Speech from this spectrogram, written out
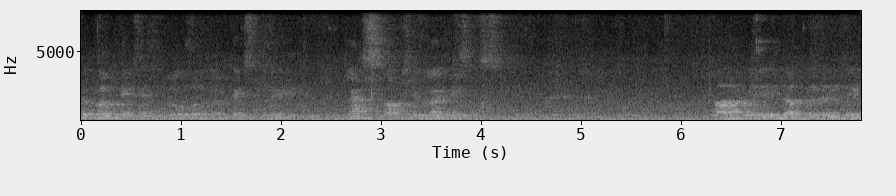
the context is global context, the clash of civilizations uh, in the present day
